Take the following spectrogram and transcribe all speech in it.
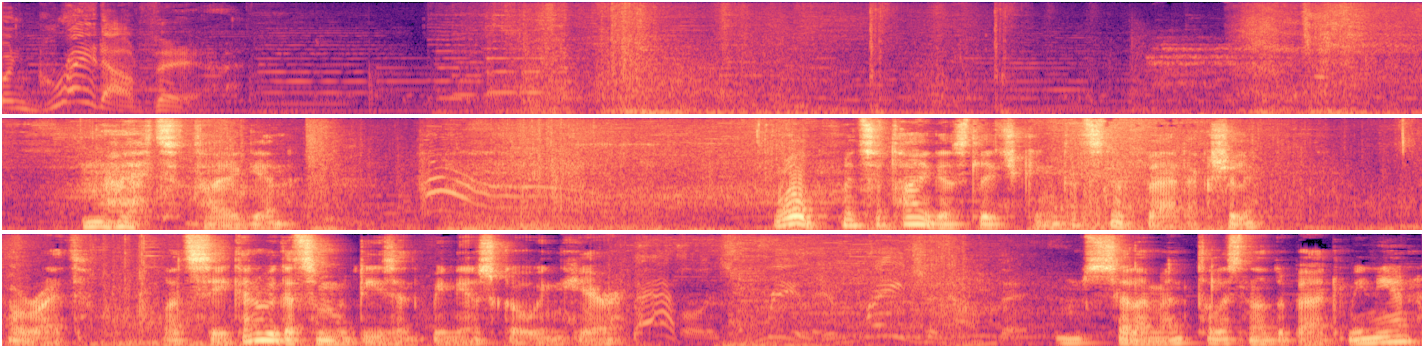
Doing great out there. it's a tie again. Oh, it's a tie against Lich King. That's not bad, actually. Alright, let's see. Can we get some decent minions going here? Battle is really raging out there. Mm, Elemental is not a bad minion.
